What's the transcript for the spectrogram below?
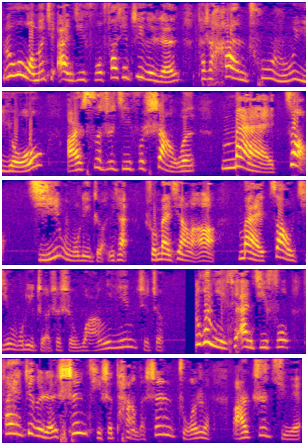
如果我们去按肌肤，发现这个人他是汗出如油，而四肢肌肤上温，脉燥急无力者，你看说脉象了啊，脉燥急无力者，这是亡阴之症。如果你去按肌肤，发现这个人身体是烫的，身灼热而知厥，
